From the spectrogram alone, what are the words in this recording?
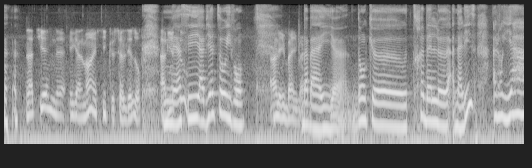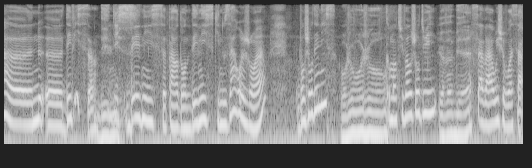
la tienne également, ainsi que celle des autres. À bientôt. Merci, à bientôt Yvon. Allez, bye bye. Bye bye. Euh, Donc, euh, très belle euh, analyse. Alors, il y a euh, euh, Davis. Denis. Denis, pardon. Denis qui nous a rejoint. Bonjour Denis. Bonjour, bonjour. Comment tu vas aujourd'hui? Je vais bien. Ça va, oui, je vois ça.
